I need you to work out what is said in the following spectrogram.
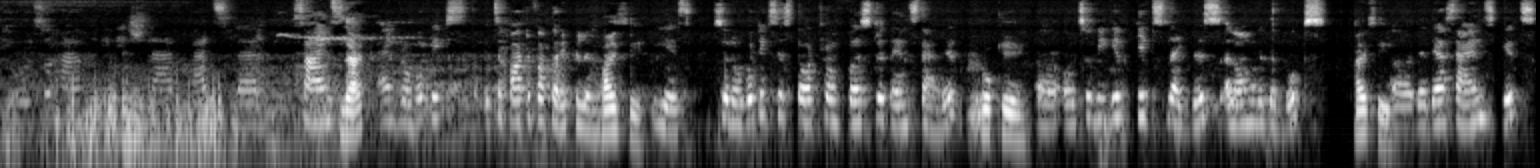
we also have an English lab, lab, science That? and robotics. It's a part of our curriculum. I see. Yes. So robotics is taught from 1st to 10th standard. Okay. Uh, also, we give kits like this along with the books. I see. Uh, there, there are science kits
